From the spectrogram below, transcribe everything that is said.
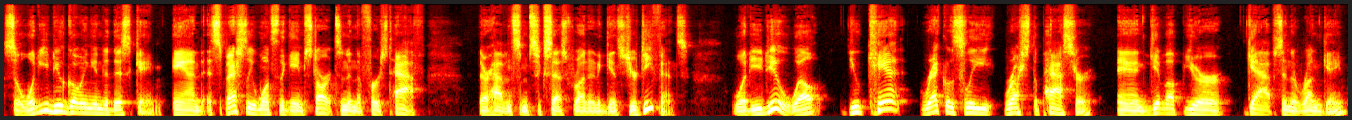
So, what do you do going into this game? And especially once the game starts and in the first half, they're having some success running against your defense. What do you do? Well, you can't recklessly rush the passer and give up your gaps in the run game.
